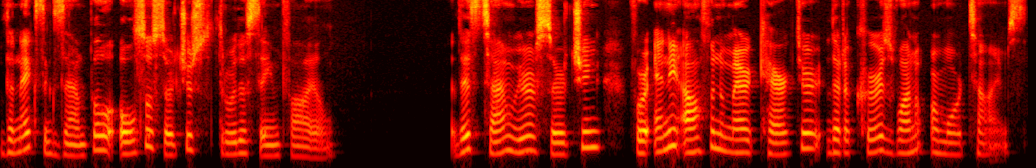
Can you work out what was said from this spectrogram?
The next example also searches through the same file. This time we are searching for any alphanumeric character that occurs one or more times.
